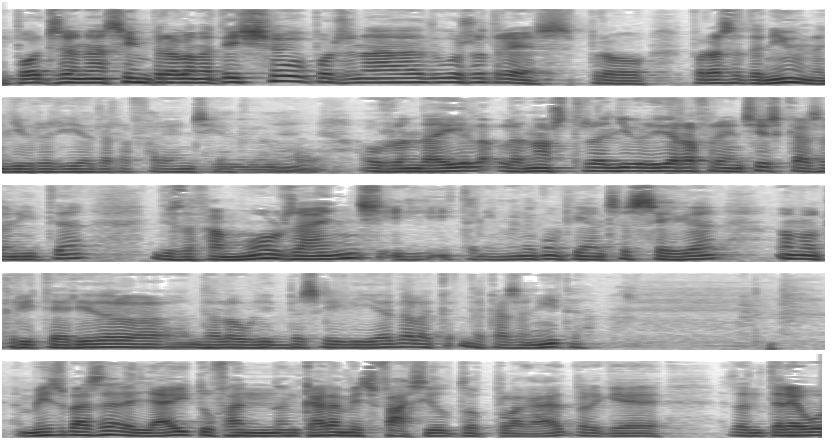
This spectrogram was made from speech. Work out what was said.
i pots anar sempre a la mateixa o pots anar a dues o tres, però, però has de tenir una llibreria de referència. Eh? A Urlandai la, nostra llibreria de referència és Casa Anita des de fa molts anys i, i tenim una confiança cega amb el criteri de, de l'Aulit Basairia de, la, de Casa Anita. A més, vas allà i t'ho fan encara més fàcil tot plegat, perquè te'n treu,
